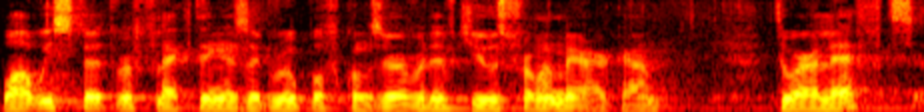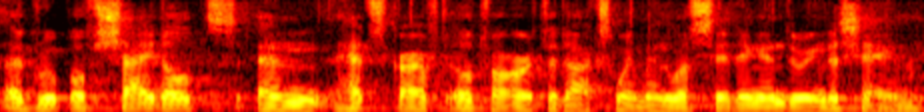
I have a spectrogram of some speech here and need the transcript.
While we stood reflecting as a group of conservative Jews from America, to our left, a group of shidled and headscarfed ultra Orthodox women was sitting and doing the same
